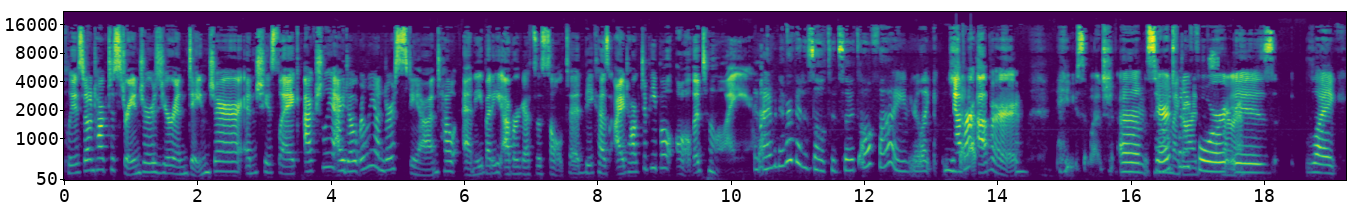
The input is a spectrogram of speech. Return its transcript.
please don't talk to strangers, you're in danger. And she's like, actually, I don't really understand how anybody ever gets assaulted because I talk to people all the time. And I've never been assaulted, so it's all fine. You're like, Never ever. I hate you so much. Um, Sarah Oh my God, twenty four Sarah. is like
